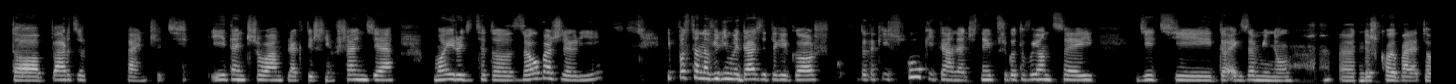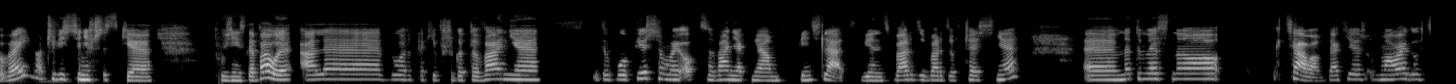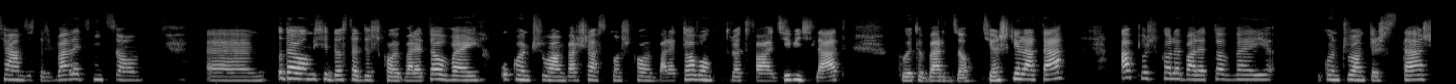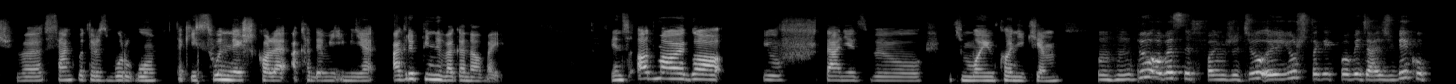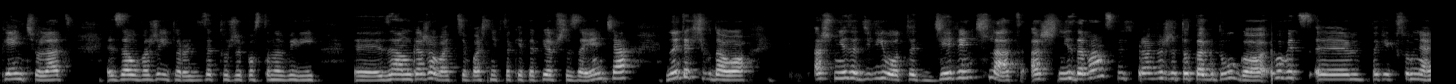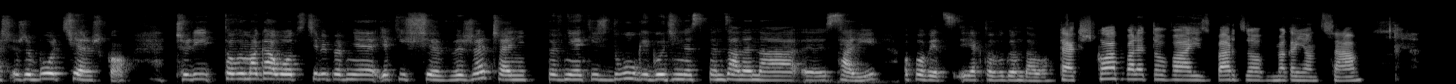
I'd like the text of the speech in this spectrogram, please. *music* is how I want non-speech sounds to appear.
to bardzo lubiłam tańczyć i tańczyłam praktycznie wszędzie. Moi rodzice to zauważyli i postanowili mi dać do, takiego, do takiej szkółki tanecznej przygotowującej dzieci do egzaminu e, do szkoły baletowej. Oczywiście nie wszystkie później zdawały, ale było to takie przygotowanie i to było pierwsze moje obcowanie, jak miałam 5 lat, więc bardzo, bardzo wcześnie. Natomiast no, chciałam, tak? Ja już od małego chciałam zostać baletnicą. Udało mi się dostać do szkoły baletowej. Ukończyłam warszawską szkołę baletową, która trwała 9 lat. Były to bardzo ciężkie lata. A po szkole baletowej ukończyłam też staż w Sankt Petersburgu, takiej słynnej szkole Akademii imienia Agrypiny Waganowej. Więc od małego już taniec był takim moim konikiem. Mhm. Był obecny w Twoim życiu. Już, tak jak powiedziałaś, w wieku pięciu lat zauważyli to rodzice, którzy postanowili y, zaangażować Cię właśnie w takie te pierwsze zajęcia. No i tak się udało aż mnie zadziwiło te 9 lat, aż nie zdawałam sobie sprawy, że to tak długo. Powiedz, yy, tak jak wspomniałaś, że było ciężko, czyli to wymagało od Ciebie pewnie jakichś wyrzeczeń, pewnie jakieś długie godziny spędzane na yy, sali. Opowiedz, jak to wyglądało. Tak, szkoła baletowa jest bardzo wymagająca.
